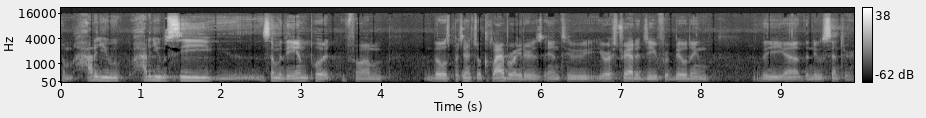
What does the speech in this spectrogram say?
Um, how do you how do you see some of the input from those potential collaborators into your strategy for building the, uh, the new center?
